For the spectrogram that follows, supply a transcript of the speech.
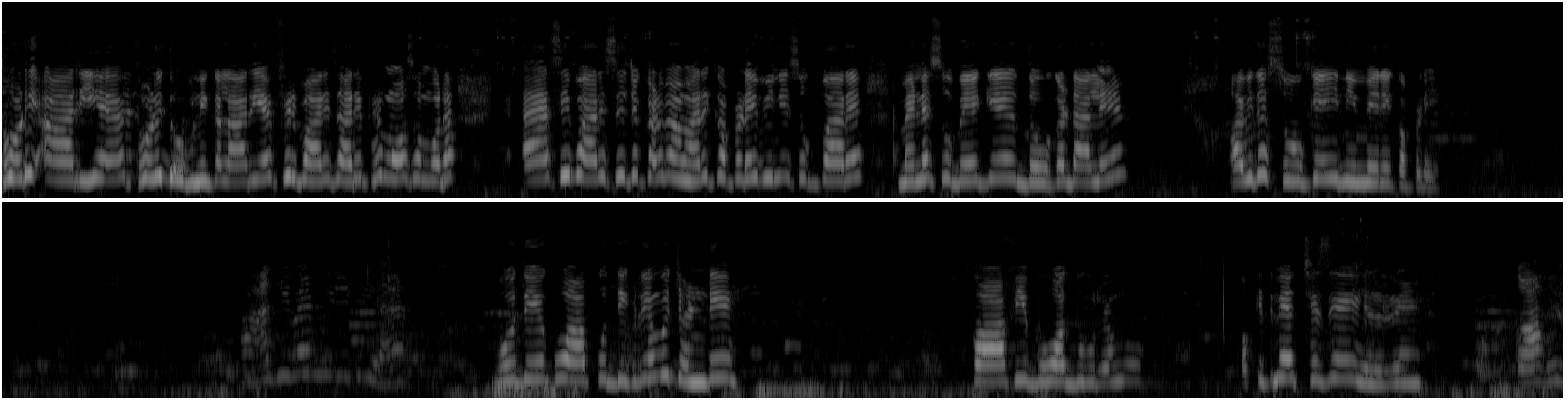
थोड़ी आ रही है थोड़ी धूप निकल आ रही है फिर बारिश आ रही है फिर मौसम हो रहा है। ऐसी बारिश के चक्कर में हमारे कपड़े भी नहीं सूख पा रहे। मैंने सुबह के धोकर डाले अभी तो सूखे ही नहीं मेरे कपड़े। वो देखो आपको दिख रहे हैं वो झंडे। काफ़ी बहुत दूर है वो। और कितने अच्छे से हिल रहे हैं। काफ़ी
